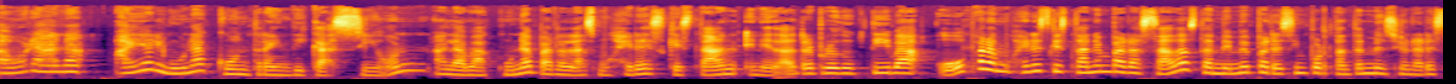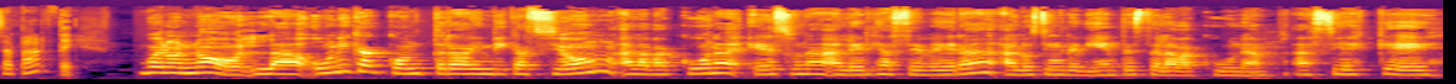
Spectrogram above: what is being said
Ahora, Ana, ¿hay alguna contraindicación a la vacuna para las mujeres que están en edad reproductiva o para mujeres que están embarazadas? También me parece importante mencionar esa parte. Bueno, no, la única contraindicación a la vacuna es una alergia severa a los ingredientes de la vacuna. Así es que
